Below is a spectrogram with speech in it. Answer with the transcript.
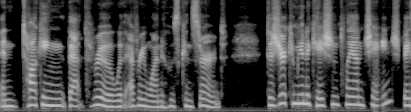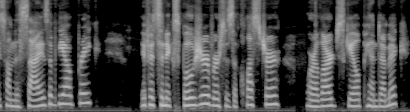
and talking that through with everyone who's concerned. Does your communication plan change based on the size of the outbreak? If it's an exposure versus a cluster or a large scale pandemic,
